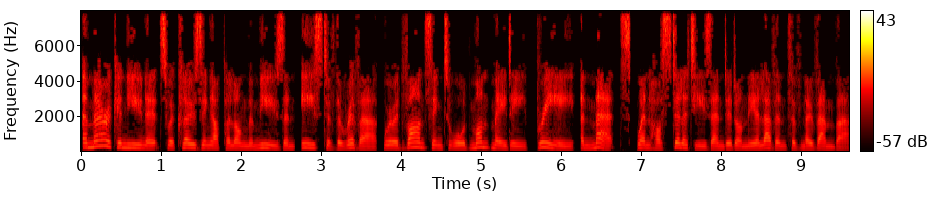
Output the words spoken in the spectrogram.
American units were closing up along the Meuse and, east of the river, were advancing toward Montmedy, Briey, and Metz, when hostilities ended on of November.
